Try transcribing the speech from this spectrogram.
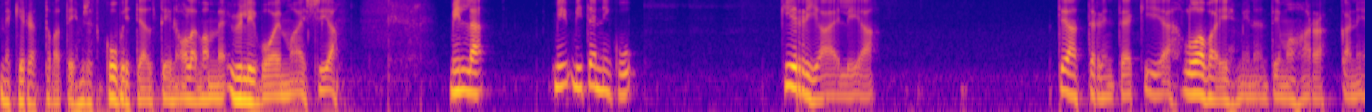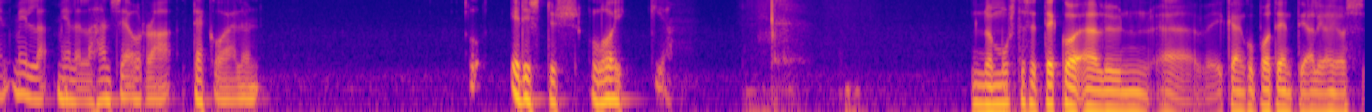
me kirjoittavat ihmiset kuviteltiin olevamme ylivoimaisia. Millä, mi, miten niin kuin kirjailija teatterin tekijä, luova ihminen Timo Harakka, niin millä mielellä hän seuraa tekoälyn edistysloikkia? No musta se tekoälyn äh, ikään kuin potentiaali on jos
